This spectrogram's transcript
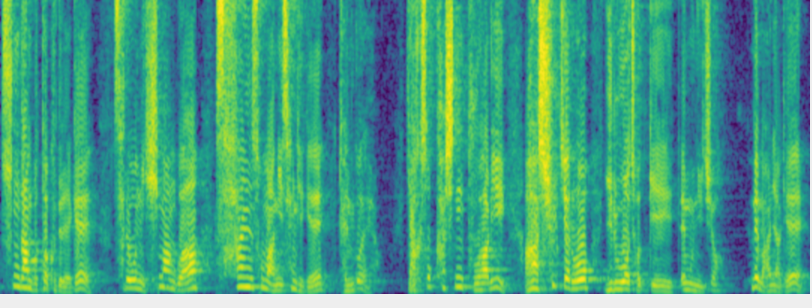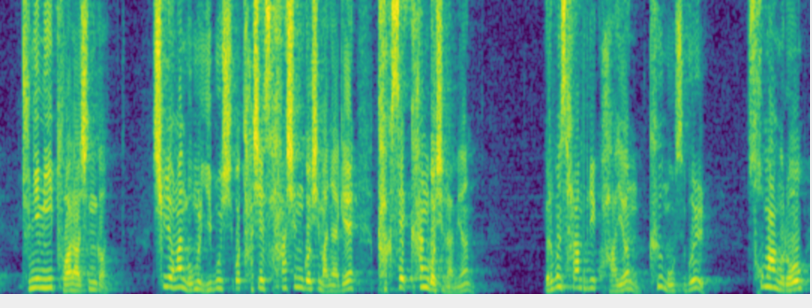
순간부터 그들에게 새로운 희망과 산 소망이 생기게 된 거예요. 약속하신 부활이 아 실제로 이루어졌기 때문이죠. 근데 만약에 주님이 부활하신 것, 신령한 몸을 입으시고 다시 사신 것이 만약에 각색한 것이라면 여러분 사람들이 과연 그 모습을 소망으로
